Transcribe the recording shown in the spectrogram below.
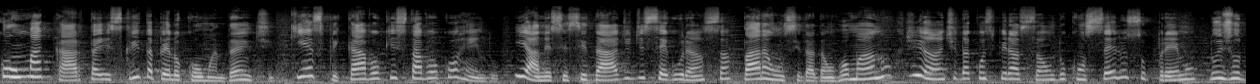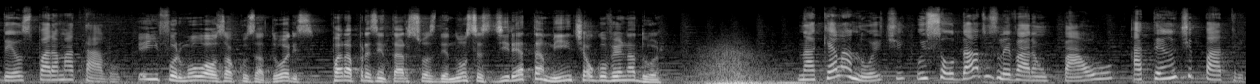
com uma carta escrita pelo comandante que explicava o que estava ocorrendo e a necessidade de segurança para um cidadão romano diante da conspiração do Conselho Supremo dos Judeus para matá-lo. E informou aos acusadores para apresentar suas denúncias diretamente ao governador. Naquela noite, os soldados levaram Paulo até Antipátrique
